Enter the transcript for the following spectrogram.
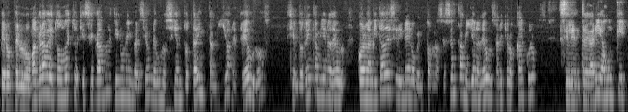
Pero, pero lo más grave de todo esto es que ese cable tiene una inversión de unos 130 millones de euros 130 millones de euros. Con la mitad de ese dinero, que en torno a 60 millones de euros se han hecho los cálculos, se le entregaría un kit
